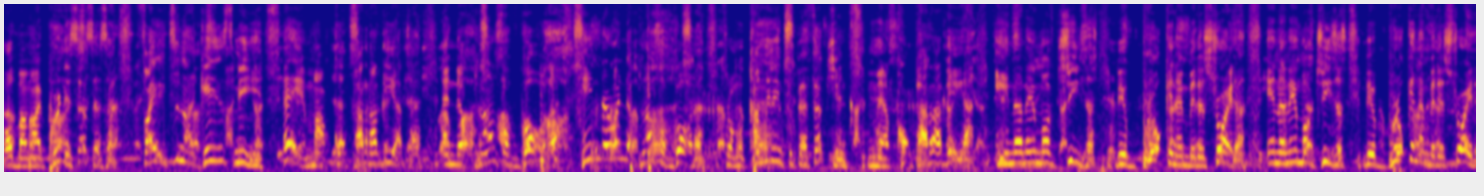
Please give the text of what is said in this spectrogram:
or by my predecessors fighting against me. Hey, Marco Paradiata, and the plans of God, hindering the plans of God from coming into perfection. In the name of Jesus, be broken and be destroyed. In the name of Jesus, be broken and be destroyed.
